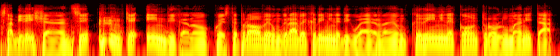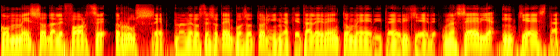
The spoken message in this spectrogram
Stabilisce anzi che indicano queste prove un grave crimine di guerra e un crimine contro l'umanità commesso dalle forze russe, ma nello stesso tempo sottolinea che tale evento merita e richiede una seria inchiesta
